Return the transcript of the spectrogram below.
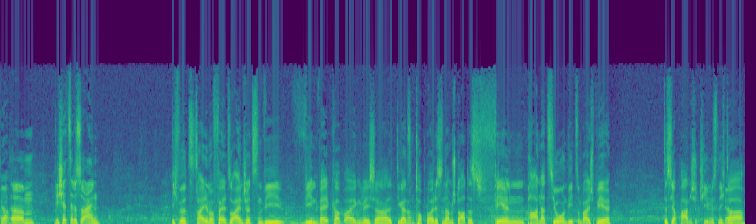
Ja. Ähm, wie schätzt ihr das so ein? Ich würde das Teilnehmerfeld so einschätzen wie, wie ein Weltcup eigentlich. Ja? Die ganzen Top-Leute sind am Start. Es fehlen ein paar Nationen, wie zum Beispiel das japanische Team ist nicht Ja. da,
